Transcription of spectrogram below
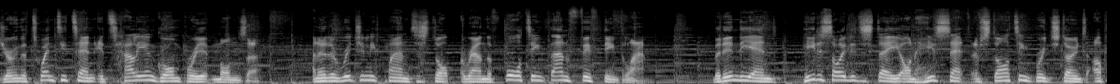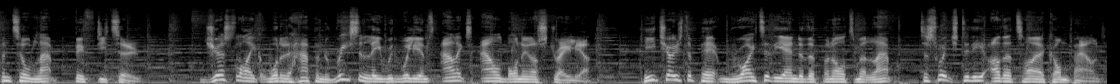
during the 2010 Italian Grand Prix at Monza and had originally planned to stop around the 14th and 15th lap. But in the end, he decided to stay on his set of starting Bridgestones up until lap 52 just like what had happened recently with Williams' Alex Albon in Australia. He chose to pit right at the end of the penultimate lap to switch to the other tyre compound.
